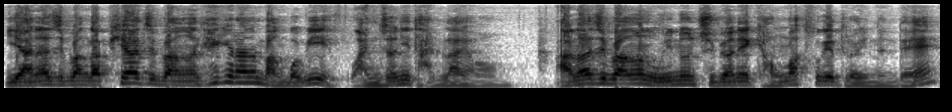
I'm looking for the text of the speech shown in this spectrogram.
이 안화지방과 피하지방은 해결하는 방법이 완전히 달라요. 안화지방은 우리 눈 주변의 경막 속에 들어있는데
